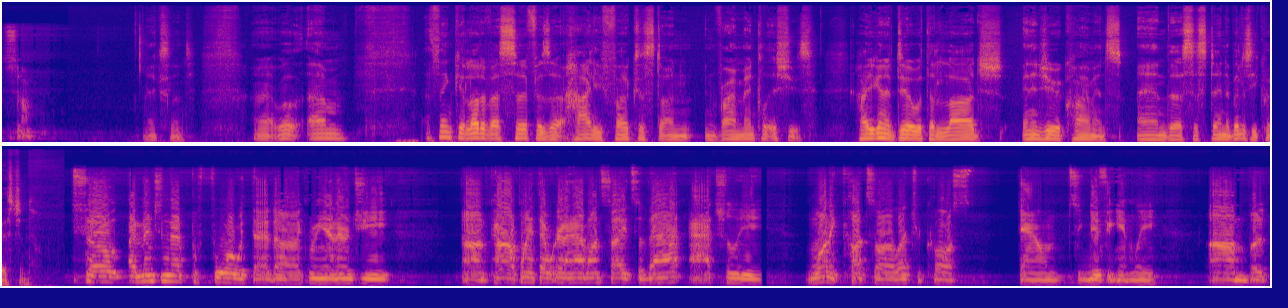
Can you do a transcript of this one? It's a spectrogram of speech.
So Excellent. All right. Well, um, I think a lot of us surfers are highly focused on environmental issues. How are you going to deal with the large energy requirements and the sustainability question? So I mentioned that before with that uh, green energy um, power plant that we're going to have on site. So that actually, one, it cuts our electric costs down significantly, um, but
